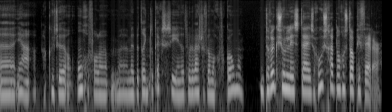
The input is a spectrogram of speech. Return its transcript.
uh, ja, acute ongevallen met betrekking tot ecstasy. En dat willen wij zoveel mogelijk voorkomen. Drugsjournalist Thijs Roes gaat nog een stapje verder.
